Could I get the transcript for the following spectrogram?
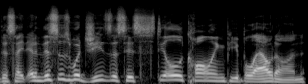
this idea. And this is what Jesus is still calling people out on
